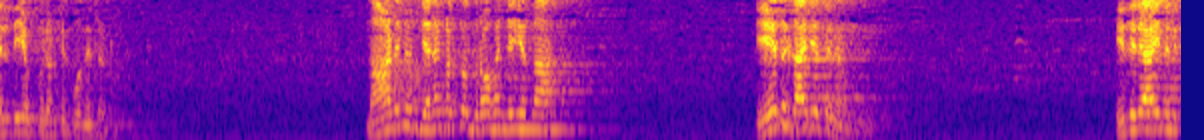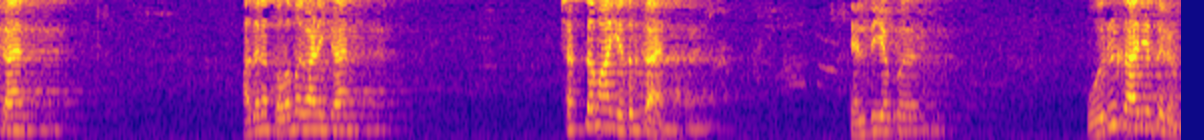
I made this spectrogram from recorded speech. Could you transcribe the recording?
എൽ ഡി എഫ് പുലർത്തിപ്പോന്നിട്ടുണ്ട്. നാടിനും ജനങ്ങൾക്കും ദ്രോഹം ചെയ്യുന്ന ഏത് കാര്യത്തിനും എതിരായി നിൽക്കാൻ അതിനെ തുറന്നു കാണിക്കാൻ ശക്തമായി എതിർക്കാൻ എൽ ഡി എഫ് ഒരു കാര്യത്തിലും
